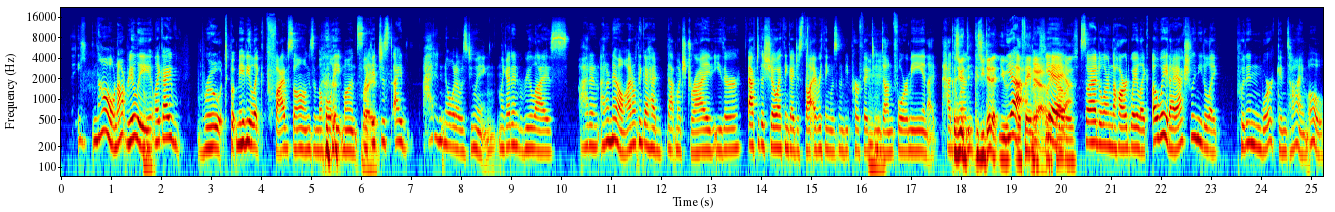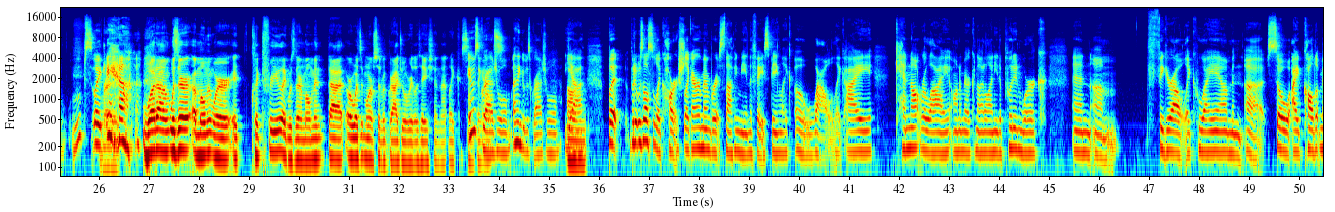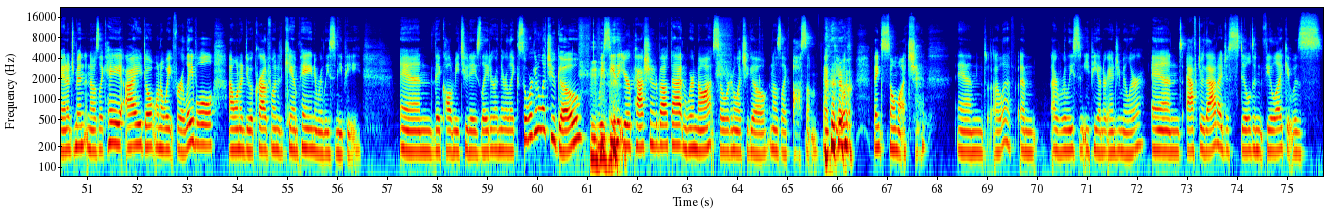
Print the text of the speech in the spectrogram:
No, not really. Hmm. Like I wrote, but maybe like five songs in the whole eight months. Like Right. it just I I didn't know what I was doing. Like I didn't realize I didn't I don't know. I don't think I had that much drive either. After the show, I think I just thought everything was going to be perfect Mm-hmm. and done for me and I had to Because you learn because you did it. You Yeah. were famous. Yeah. Like, yeah, that yeah. was- So I had to learn the hard way like, oh wait, I actually need to like put in work and time. Oh, oops. Like Right. yeah. What um was there a moment where it clicked for you? Like was there a moment that or was it more of sort of a gradual realization that like it was something else- gradual i think it was gradual yeah Um, but but it was also like harsh like i remember it slapping me in the face being like oh wow like i cannot rely on american idol i need to put in work and um figure out like who i am. And uh so i called up management and i was like hey i don't want to wait for a label. I want to do a crowdfunded campaign and release an ep and they called me two days later and they were like so we're gonna let you go. We see that you're passionate about that and we're not so we're gonna let you go. And i was like awesome. Thank you. Thanks so much. And i left and i released an ep under angie miller. And after that i just still didn't feel like it was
